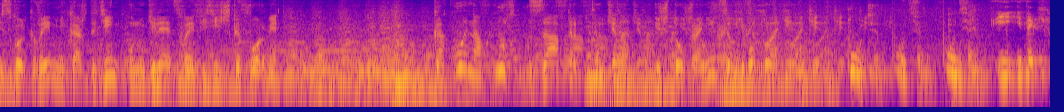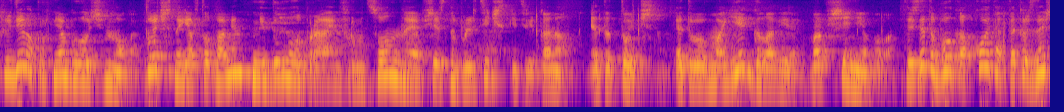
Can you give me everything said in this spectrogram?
и сколько времени каждый день он уделяет своей физической форме? Какой на вкус завтрак Путина и что хранится в его холодильнике? Путин. Путин. Путин. И, и таких людей вокруг меня было очень много. Точно я в тот момент не думала про информационный общественно-политический телеканал. Это точно. Этого в моей голове вообще не было. То есть это был какой-то такой, знаешь,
